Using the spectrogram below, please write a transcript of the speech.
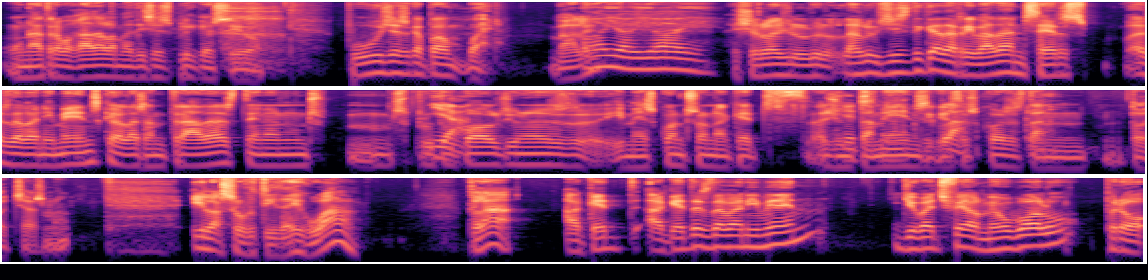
Una altra vegada la mateixa explicació. Puges cap a... Bueno, vale? Oi, oi, oi. Això és la, la logística d'arribada en certs esdeveniments que les entrades tenen uns, uns protocols i, unes, i més quan són aquests ajuntaments llocs, i aquestes clar, coses tan totxes, no? I la sortida igual. Clar, aquest, aquest esdeveniment jo vaig fer el meu bolo, però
